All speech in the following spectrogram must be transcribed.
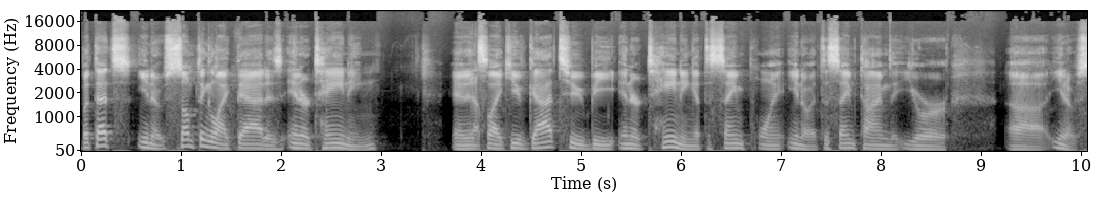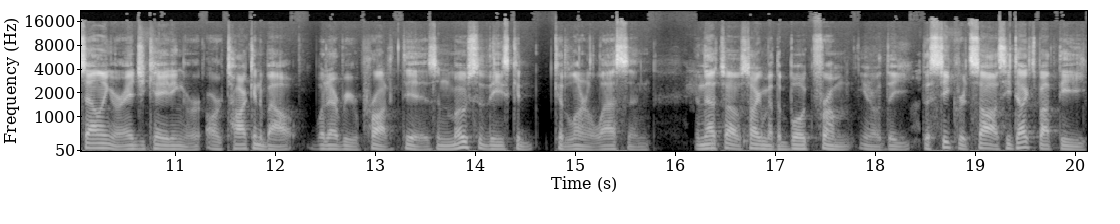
But that's you know something like that is entertaining, and it's like you've got to be entertaining at the same point. You know, at the same time that you're uh, you know, selling or educating or, or talking about whatever your product is. And most of these could could learn a lesson. And that's what I was talking about the book from, you know, the the secret sauce. He talks about the,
